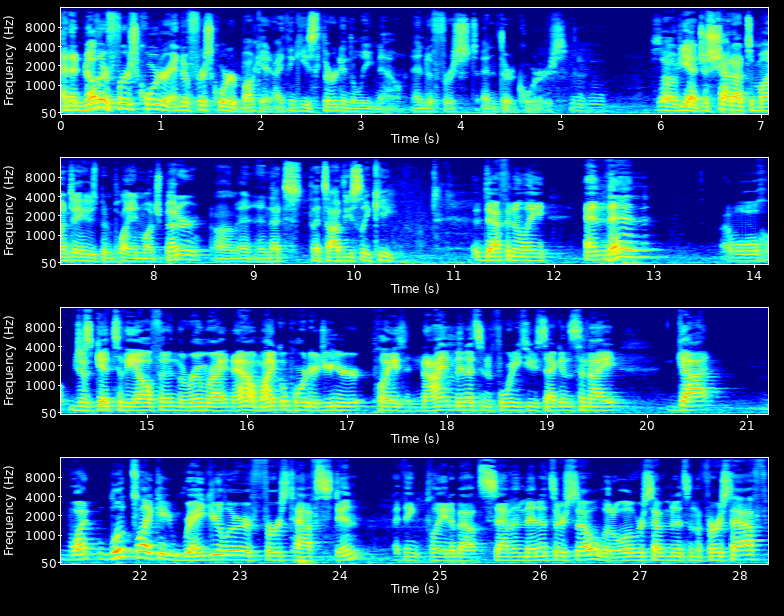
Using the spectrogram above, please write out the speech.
And another first quarter, end of first quarter bucket. I think he's third in the league now, end of first and third quarters. So yeah, just shout out to Monte who's been playing much better, um, and, and that's that's obviously key. Definitely. And then we'll just get to the elephant in the room right now. Michael Porter Jr. plays nine minutes and 42 seconds tonight. Got what looked like a regular first half stint. I think played about seven minutes or so, a little over seven minutes in the first half,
